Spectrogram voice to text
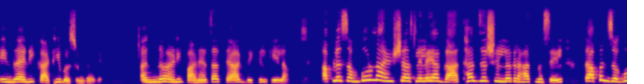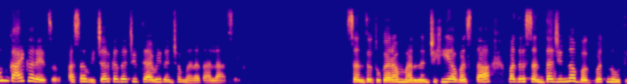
इंद्रायणी काठी बसून राहिले. अन्न आणि पाण्याचा त्याग देखील केला. आपलं संपूर्ण आयुष्य असलेल्या या गाथात जर शिल्लक राहत नसेल तर आपण जगून काय करायचं? असा विचार कदाचित त्यावेळी त्यांच्या मनात आला असेल. संत तुकाराम महाराजांची ही अवस्था मात्र संताजींना बघवत नव्हती.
